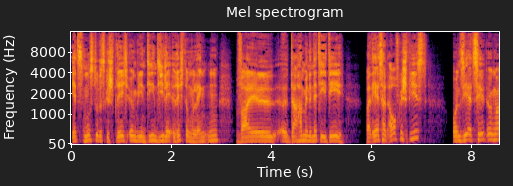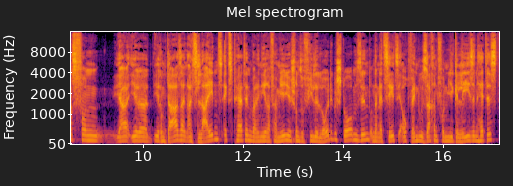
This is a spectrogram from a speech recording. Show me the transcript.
jetzt musst du das Gespräch irgendwie in die in die Richtung lenken, weil äh, da haben wir eine nette Idee, weil er ist halt aufgespießt Und sie erzählt irgendwas von ja ihrer, ihrem Dasein als Leidensexpertin, weil in ihrer Familie schon so viele Leute gestorben sind. Und dann erzählt sie auch, wenn du Sachen von mir gelesen hättest,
